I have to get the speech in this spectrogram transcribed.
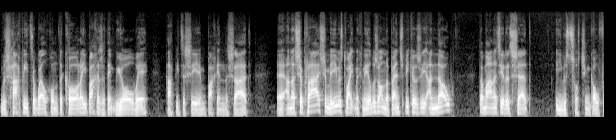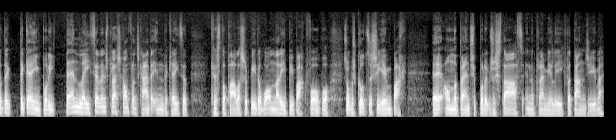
was happy to welcome Decore back, as I think we all were happy to see him back in the side. Uh, and a surprise for me was Dwight McNeil was on the bench because he, I know the manager had said he was touch and go for the, the game, but he then later in his press conference kind of indicated Crystal Palace would be the one that he'd be back for. But So it was good to see him back uh, on the bench, but it was a start in the Premier League for Dan Juma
